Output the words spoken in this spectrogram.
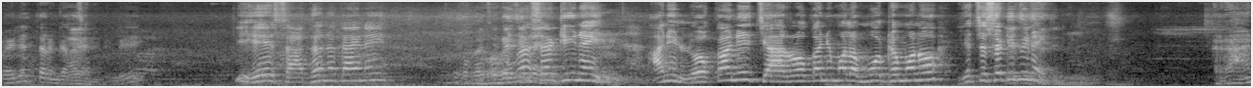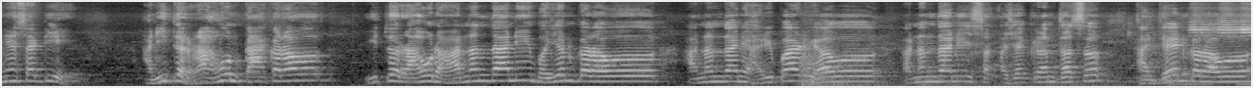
पहिल्याच तरंगात सांगितले की हे साधन काय नाही? भोगासाठी नाही. आणि लोकांनी चार लोकांनी मला मोठं म्हण याच्यासाठी बी नाही. राहण्यासाठी आहे. आणि इथं राहून काय करावं? इथं राहून आनंदाने भजन करावं. आनंदाने हरिपाठ घ्यावं आनंदाने स अशा ग्रंथाचं अध्ययन करावं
